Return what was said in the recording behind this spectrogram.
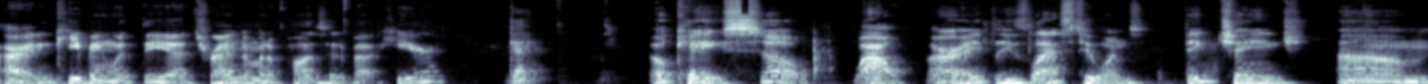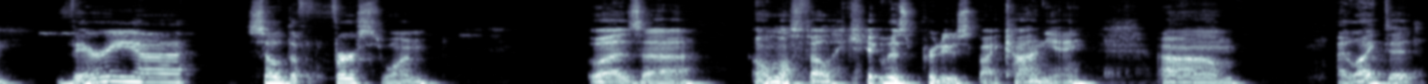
All right, in keeping with the uh, trend, I'm going to pause it about here. Okay. Okay, so wow. All right, these last two ones, big change. Um, very. Uh, so the first one was uh, almost felt like it was produced by Kanye. Um, I liked it.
